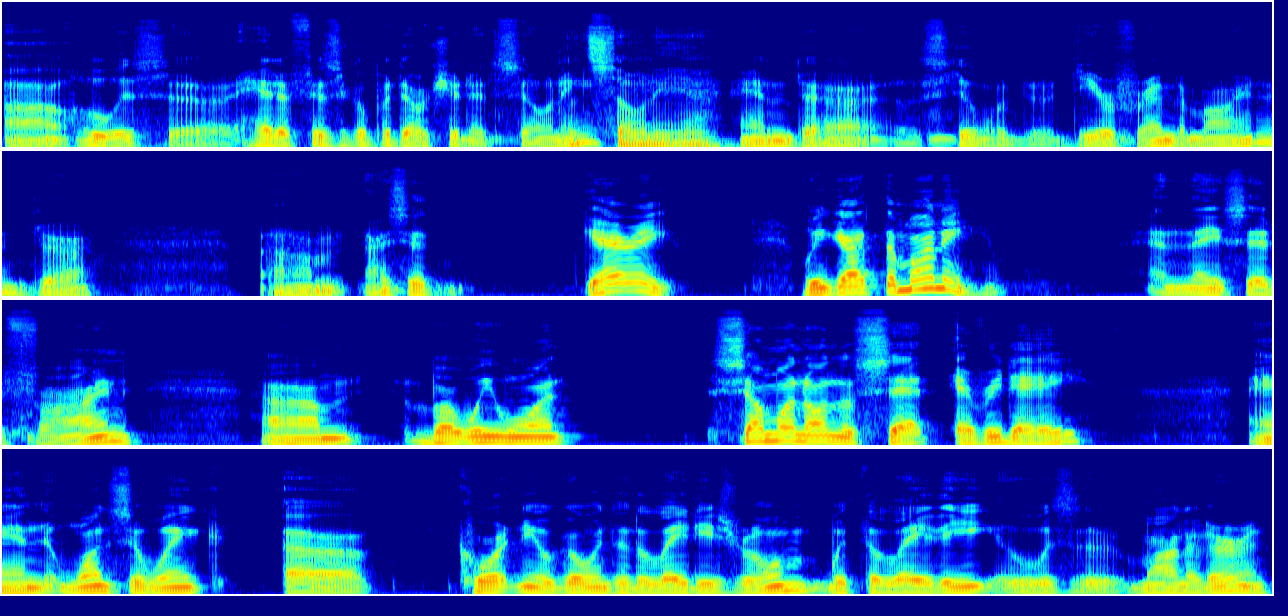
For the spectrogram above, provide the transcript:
uh, who was uh, head of physical production at Sony That's Sony, yeah. and uh, still a dear friend of mine. And uh, um, I said, Gary, we got the money. And they said, fine. Um, but we want someone on the set every day. And once a week, uh, Courtney will go into the ladies' room with the lady who was the monitor and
